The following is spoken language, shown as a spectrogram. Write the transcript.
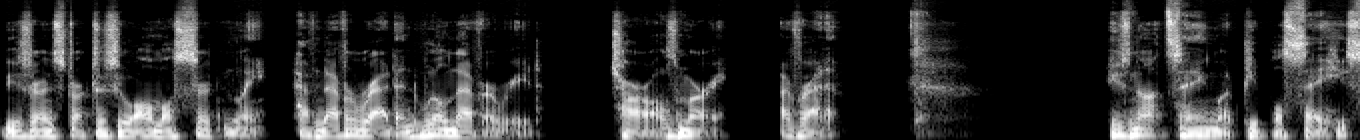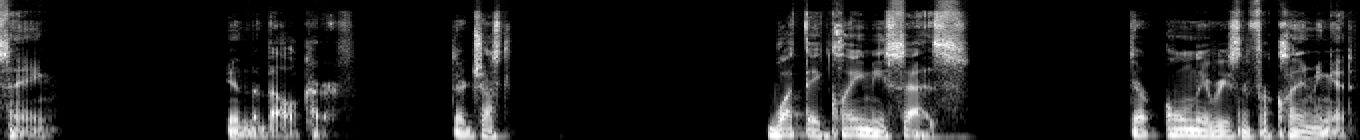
these are instructors who almost certainly have never read and will never read Charles Murray. I've read him. He's not saying what people say he's saying in the bell curve. They're just what they claim he says. Their only reason for claiming it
